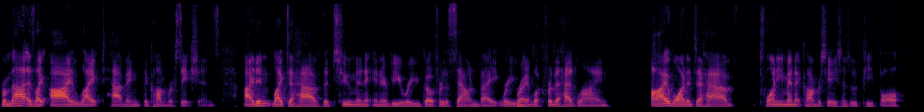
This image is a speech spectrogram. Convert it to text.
from that is like i liked having the conversations i didn't like to have the two minute interview where you go for the soundbite, where you Right. look for the headline i wanted to have 20 minute conversations with people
